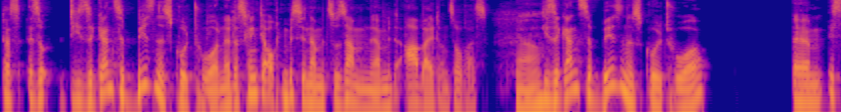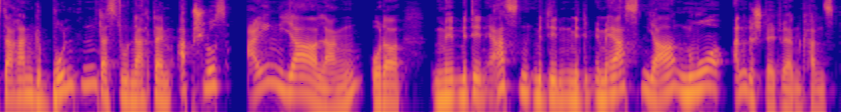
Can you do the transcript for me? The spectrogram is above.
das, also diese ganze Businesskultur, ne, das hängt ja auch ein bisschen damit zusammen, ja, mit Arbeit und sowas. Ja. diese ganze Businesskultur ähm, ist daran gebunden, dass du nach deinem Abschluss ein Jahr lang oder mit, mit den ersten, mit den, mit dem, im ersten Jahr nur angestellt werden kannst.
